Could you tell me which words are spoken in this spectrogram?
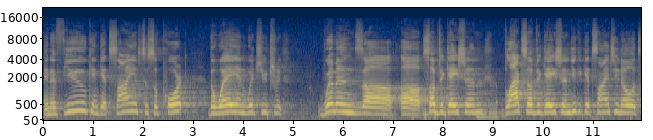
And if you can get science to support the way in which you treat women's uh, uh, subjugation, mm-hmm. black subjugation, you could get science, you know, it's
